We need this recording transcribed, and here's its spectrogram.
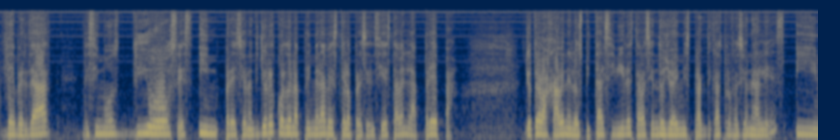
de verdad, decimos, Dios, es impresionante. Yo recuerdo la primera vez que lo presencié, estaba en la prepa yo trabajaba en el hospital civil, estaba haciendo yo ahí mis prácticas profesionales y,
